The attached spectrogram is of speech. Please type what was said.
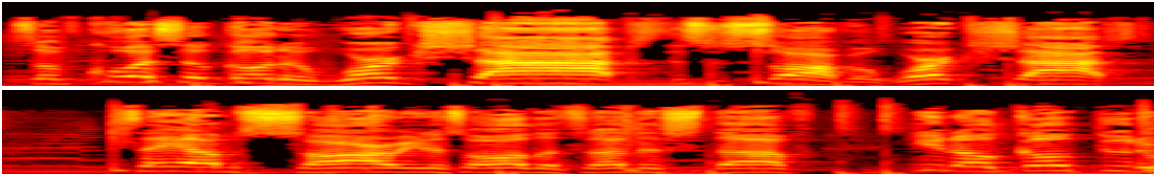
So of course he'll go to workshops. This is Sarver workshops. Say I'm sorry. There's all this other stuff you know, go through the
